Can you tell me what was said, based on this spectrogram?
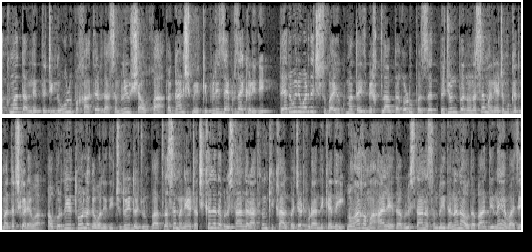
حکومت د امنیت د ټینګولو په خاطر د اسمبلیو شاوخوا په ګڼ شمېر کې پولیس ځای پر ځای کړي دي. د یادونې وړ ده چې صوبايي حکومت د حزب اختلاف د غړو په ضد د جون په نولس مه نېټه مقدمه درج کړې وه او پر دوی تور لګولی دی چې دوی د جون په اتلس مه نېټه چې کله د بلوچستان د راتلونکي کال بجټ وړاندې کېدی نو هغه مهال یې د بلوچستان اسمبلۍ دننه او د باندې نه یوازې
